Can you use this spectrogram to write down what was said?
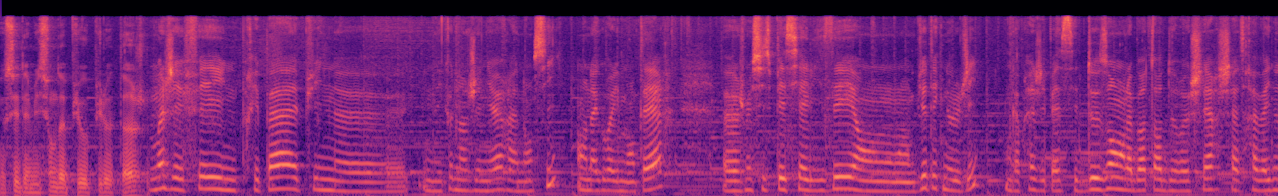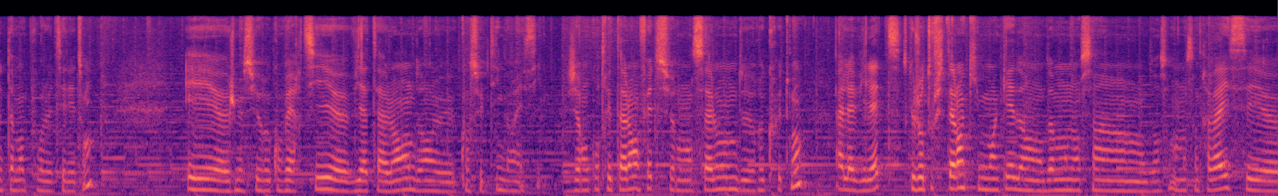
aussi des missions d'appui au pilotage. Moi j'ai fait une prépa et puis une, une école d'ingénieur à Nancy en agroalimentaire. Euh, je me suis spécialisée en biotechnologie. Donc après j'ai passé deux ans en laboratoire de recherche à travailler notamment pour le Téléthon et euh, je me suis reconvertie euh, via Talent dans le consulting en SI. J'ai rencontré Talent en fait sur un salon de recrutement à la Villette. Ce que j'ai retrouvé Talent qui me manquait dans, mon, ancien, dans mon ancien travail, c'est euh,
